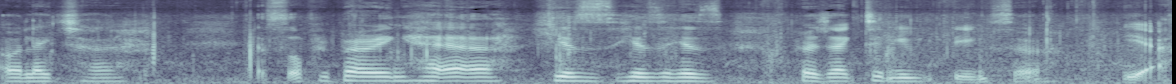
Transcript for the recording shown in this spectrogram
our lecturer is still preparing her, his, his, his project and everything. So, yeah.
